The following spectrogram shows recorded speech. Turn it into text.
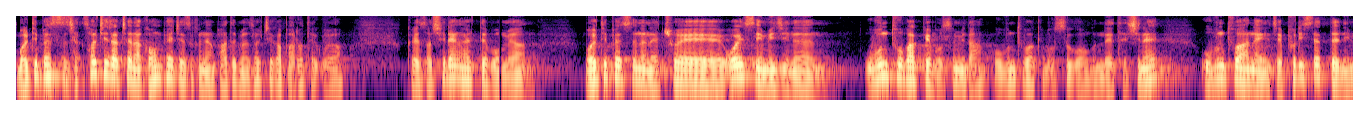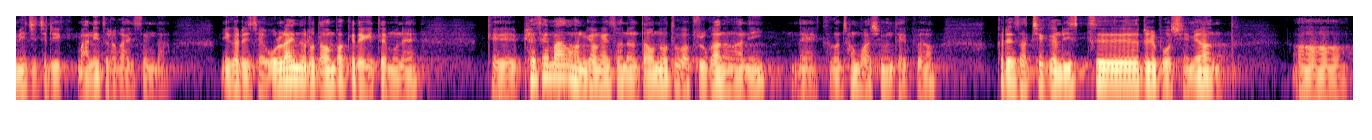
Multipass 자- 설치 자체는 아까 홈페이지에서 그냥 받으면 설치가 바로 되고요. 그래서 실행할 때 보면 Multipass는 애초에 OS 이미지는 Ubuntu밖에 못 씁니다. Ubuntu밖에 못 쓰고 근데 대신에 Ubuntu 안에 이제 preset된 이미지들이 많이 들어가 있습니다. 이걸 이제 온라인으로 다운받게 되기 때문에 그 폐쇄망 환경에서는 다운로드가 불가능하니 네 그건 참고하시면 되고요. 그래서 지금 리스트를 보시면 어,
